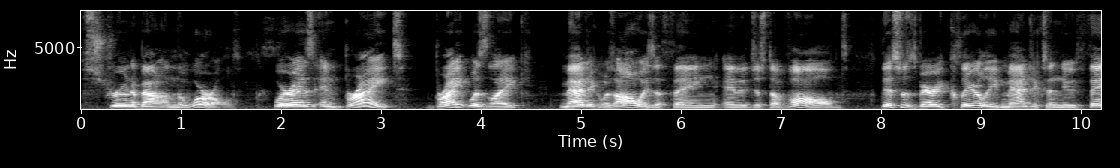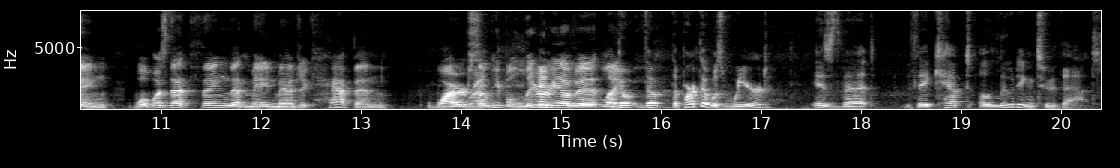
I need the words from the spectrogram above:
strewn about on the world. Whereas in Bright, Bright was like magic was always a thing and it just evolved. This was very clearly magic's a new thing. What was that thing that made magic happen? Why are some people leery And of it? Like, The, the the part that was weird is that they kept alluding to that.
